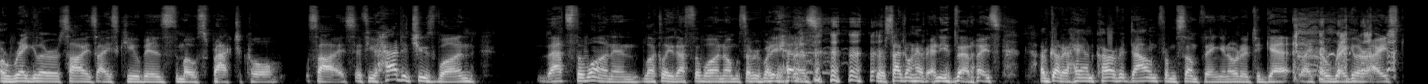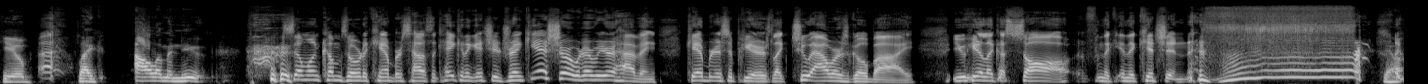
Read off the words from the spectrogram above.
a regular size ice cube is the most practical size. If you had to choose one, that's the one. And luckily, that's the one almost everybody has. of course, I don't have any of that ice. I've got to hand carve it down from something in order to get like a regular ice cube, like a la minute. Someone comes over to Camper's house, like, hey, can I get you a drink? Yeah, sure, whatever you're having. Camper disappears. Like two hours go by. You hear like a saw from the in the kitchen. Yeah.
